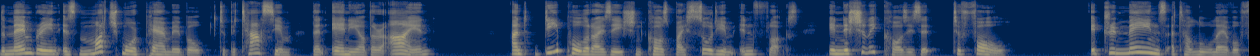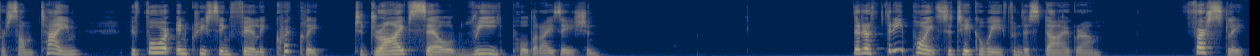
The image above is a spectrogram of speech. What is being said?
the membrane is much more permeable to potassium than any other ion, and depolarization caused by sodium influx initially causes it to fall. It remains at a low level for some time before increasing fairly quickly to drive cell repolarization. There are three points to take away from this diagram. Firstly,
